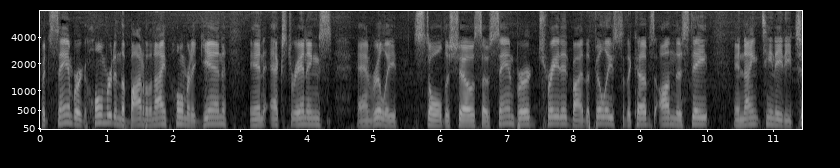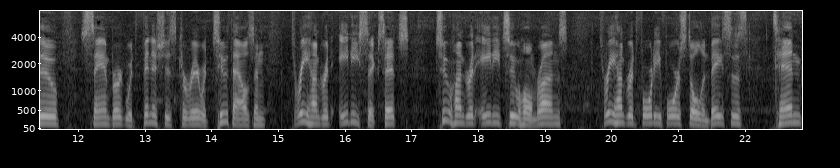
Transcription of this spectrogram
But Sandberg homered in the bottom of the ninth, homered again in extra innings, and really stole the show. So Sandberg traded by the Phillies to the Cubs on this date in 1982. Sandberg would finish his career with 2,386 hits, 282 home runs, 344 stolen bases, 10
